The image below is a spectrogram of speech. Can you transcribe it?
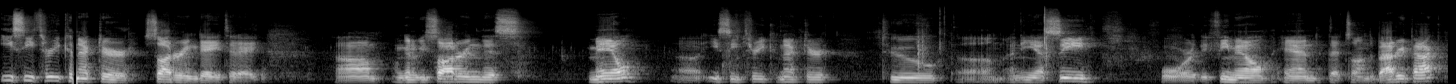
EC3 connector soldering day today. Um, I'm going to be soldering this male uh, EC3 connector to um, an ESC for the female end that's on the battery pack.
